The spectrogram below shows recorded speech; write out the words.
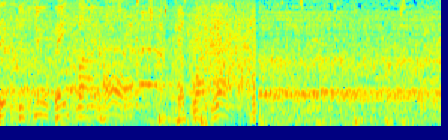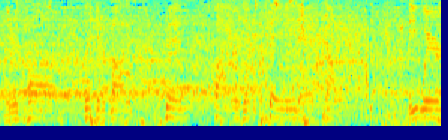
Six to shoot, baseline, Hall. Just like that. Here's Hall, thinking about it, spins, fires on the fade, and count it. He wears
